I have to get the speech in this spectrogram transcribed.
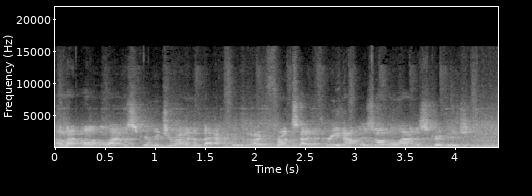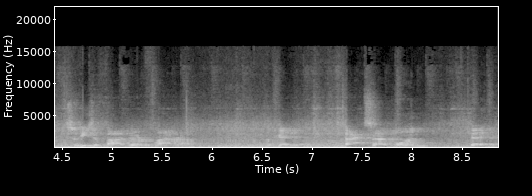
Am I on the line of scrimmage or on the backfield? All right, front side three now is on the line of scrimmage. So he's a five yard flat route. Okay, backside one, Okay?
